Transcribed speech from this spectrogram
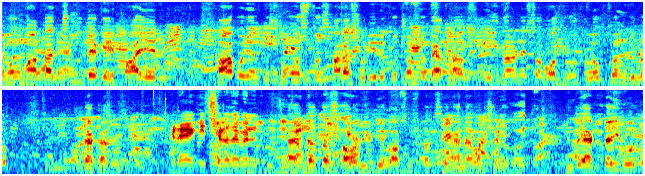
এবং মাথার চুল থেকে পায়ের পা পর্যন্ত সমস্ত সারা শরীরে প্রচণ্ড ব্যথা হবে। এই ধরনের সব অদ্ভুত লক্ষণগুলো দেখা যায়। এটা কি ছেড়ে দেবেন যে হ্যাঁ, এটা তার স্বাভাবিক যে বাসস্থান সেখানে আবার ছেড়ে দেবো কিন্তু একটাই বলব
